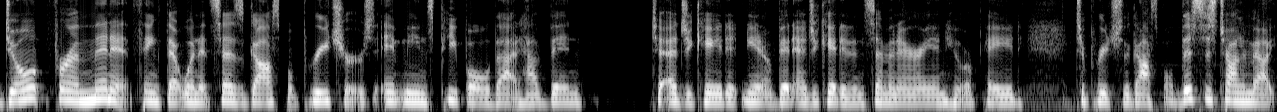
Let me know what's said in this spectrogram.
Don't for a minute think that when it says gospel preachers, it means people that have been to educated, you know, been educated in seminary and who are paid to preach the gospel. This is talking about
